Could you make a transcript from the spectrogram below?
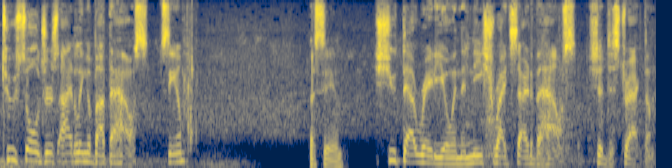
Two soldiers idling about the house. See them? I see him. Shoot that radio in the niche right side of the house. Should distract them.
